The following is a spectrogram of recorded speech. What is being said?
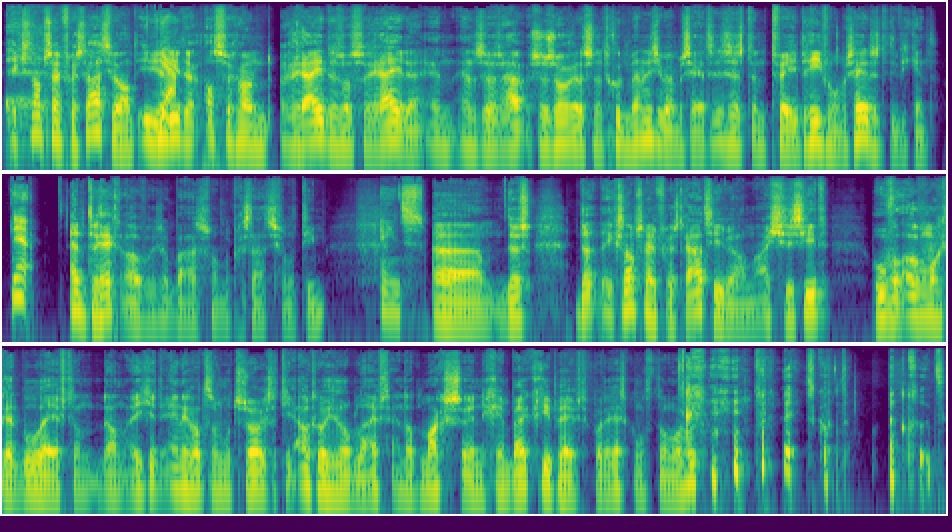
Ik snap zijn frustratie wel. Want idealiter, als ze gewoon rijden zoals ze rijden. En, en ze, ze zorgen dat ze het goed managen bij Mercedes. Is het een 2-3 voor Mercedes dit weekend. Ja. En terecht overigens op basis van de prestatie van het team. Eens. Ehm, dus dat, ik snap zijn frustratie wel. Maar als je ziet hoeveel overmacht Red Bull heeft. Dan, dan weet je het enige wat ze moeten zorgen is dat die auto heel blijft. En dat Max eh, geen buikgriep heeft. Voor de rest komt het dan wel goed. Het komt wel goed.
